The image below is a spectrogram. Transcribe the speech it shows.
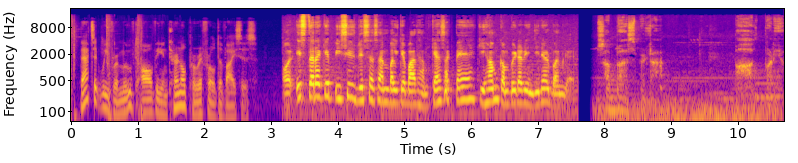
That's it we've removed all the internal peripheral devices. और इस तरह के पीसीज डिसअसेंबल के बाद हम कह सकते हैं कि हम कंप्यूटर इंजीनियर बन गए। शाबाश बेटा। बहुत बढ़िया।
